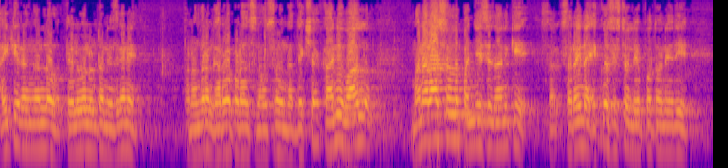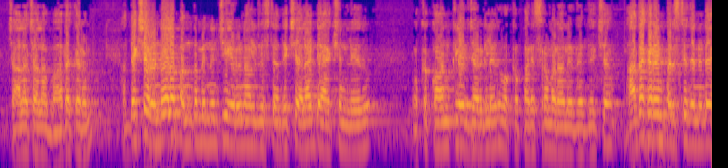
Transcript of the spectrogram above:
ఐటీ రంగంలో తెలుగులు ఉంటాం నిజంగానే మనందరం గర్వపడాల్సిన అవసరం ఉంది అధ్యక్ష. కానీ వాళ్ళు మన రాష్ట్రంలో పనిచేసేదానికి స- సరైన ఎక్కువ సిస్టమ్ లేకపోవడం అనేది చాలా చాలా బాధాకరం. అధ్యక్ష రెండు వేల పంతొమ్మిది నుంచి ఇరవై నాలుగు చూస్తే అధ్యక్ష ఎలాంటి యాక్షన్ లేదు. ఒక్క కాన్క్లేవ్ జరగలేదు ఒక్క పరిశ్రమ రాలేదు అధ్యక్ష. బాధాకరమైన పరిస్థితి ఏంటంటే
